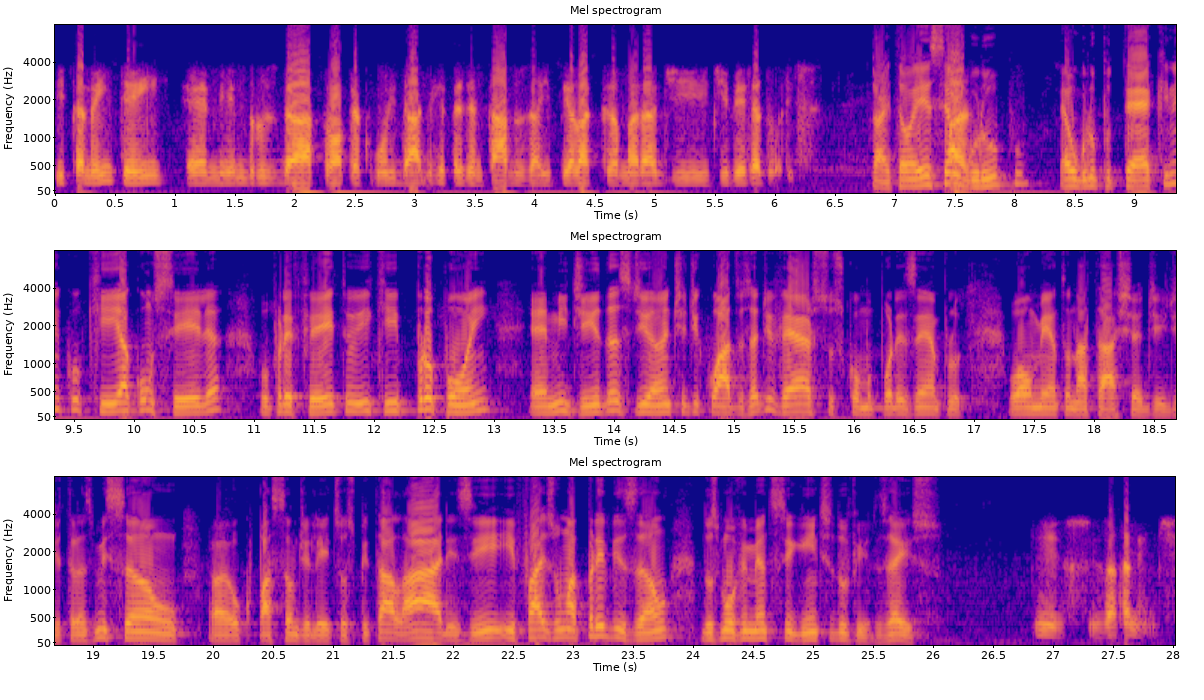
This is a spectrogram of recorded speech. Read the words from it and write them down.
e também tem é, membros da própria comunidade representados aí pela Câmara de, de Vereadores. Tá, então esse é o grupo, é o grupo técnico que aconselha o prefeito e que propõe é, medidas diante de quadros adversos, como, por exemplo, o aumento na taxa de, de transmissão, a ocupação de leitos hospitalares e, e faz uma previsão dos movimentos seguintes do vírus. É isso? Isso, exatamente.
